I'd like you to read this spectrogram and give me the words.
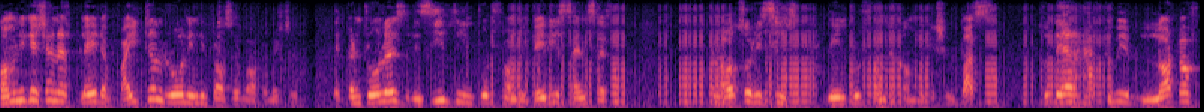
Communication has played a vital role in the process of automation. The controllers receive the input from the various sensors and also receives the input from the communication bus. So there have to be a lot of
